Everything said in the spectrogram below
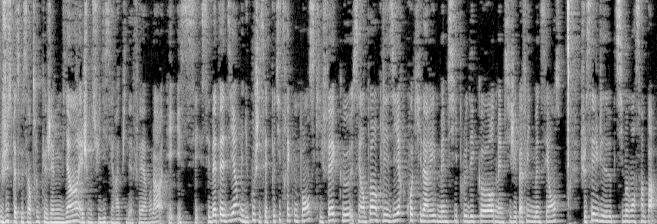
juste parce que c'est un truc que j'aime bien et je me suis dit c'est rapide à faire voilà et, et c'est bête à dire mais du coup j'ai cette petite récompense qui fait que c'est un peu un plaisir quoi qu'il arrive même s'il pleut des cordes même si j'ai pas fait une bonne séance je sais que j'ai des petits moments sympas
